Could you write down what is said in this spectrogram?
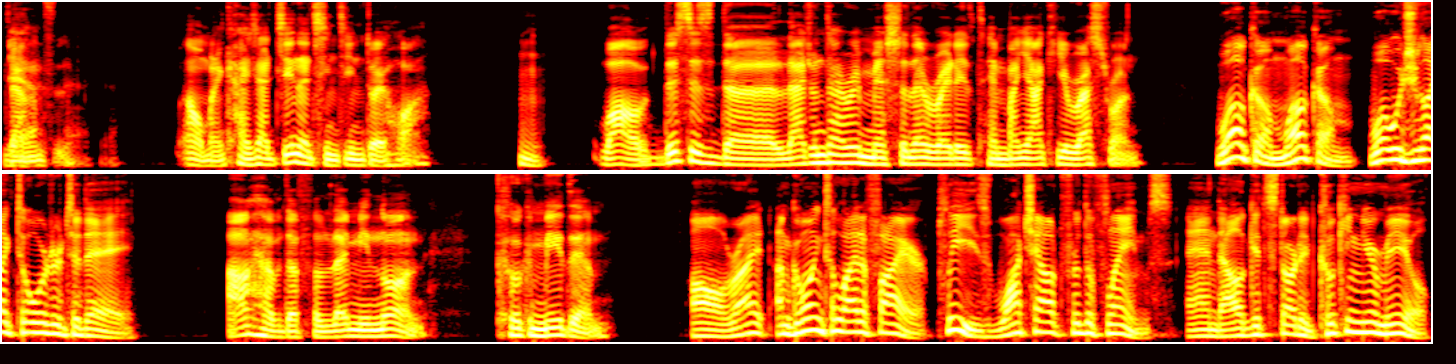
这样子。那我们来看一下今天的情境对话。嗯，Wow, this is the legendary Michelin-rated teppanyaki restaurant. Welcome, welcome. What would you like to order today? I'll have the filet mignon, cook medium. All right, I'm going to light a fire. Please watch out for the flames, and I'll get started cooking your meal.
